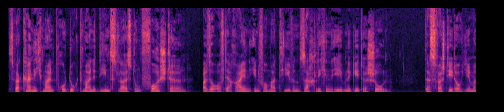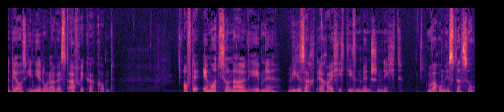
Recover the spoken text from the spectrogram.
Zwar kann ich mein Produkt, meine Dienstleistung vorstellen, also auf der rein informativen, sachlichen Ebene geht das schon. Das versteht auch jemand, der aus Indien oder Westafrika kommt. Auf der emotionalen Ebene, wie gesagt, erreiche ich diesen Menschen nicht. Warum ist das so?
